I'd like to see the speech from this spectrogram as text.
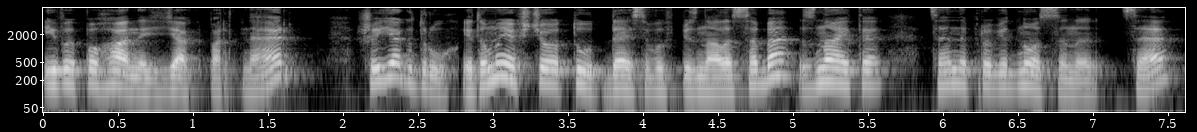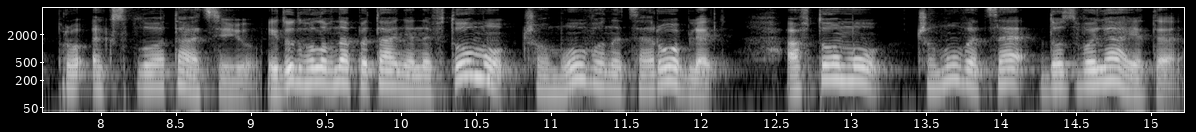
і ви поганий як партнер. Чи як друг. І тому, якщо тут десь ви впізнали себе, знайте, це не про відносини, це про експлуатацію. І тут головне питання не в тому, чому вони це роблять, а в тому, чому ви це дозволяєте.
